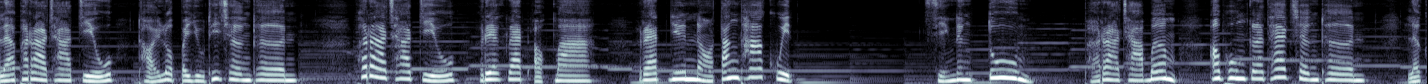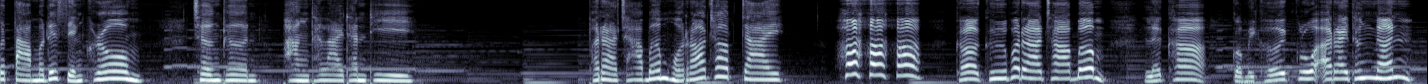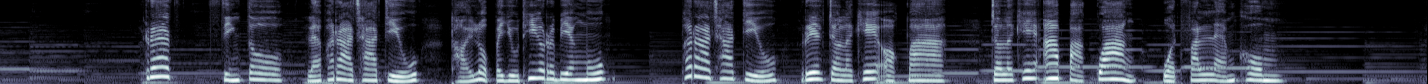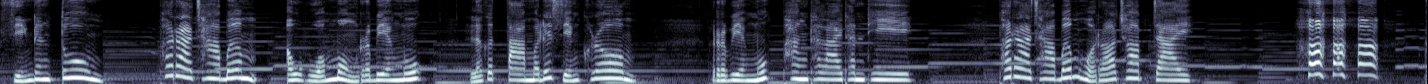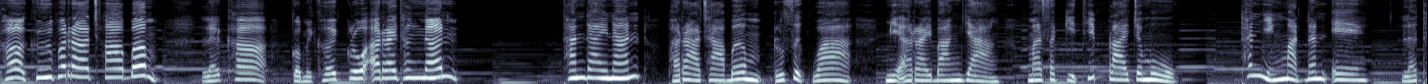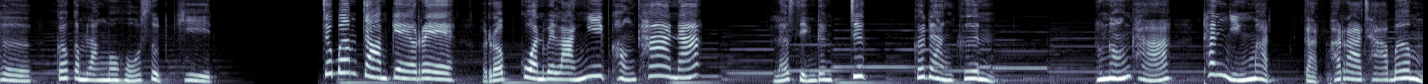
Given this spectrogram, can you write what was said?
และพระราชาจิ๋วถอยหลบไปอยู่ที่เชิงเทิน พระราชาจิ๋วเรียกแรดออกมา แรดยืนหนอตั้งท่าขวิด เสียงดังตุ้ม พระราชาเบิ้ม เอาพุงกระแทกเชิงเทิน แล้วก็ตามมาด้วยเสียงโครม เชิงเทิน พังทลายทันที พระราชาเบิ้มหัวเราะชอบใจ ฮ่าฮ่าฮ่าข้าคือพระราชาเบิ้ม และข้าก็ไม่เคยกลัวอะไรทั้งนั้น แรดสิงโตและพระราชาจิ๋วถอยหลบไปอยู่ที่ระเบียงมุก พระราชาจิ๋วเรียกจระเข้ออกมา จระเข้อ้าปากกว้าง อวดฟันแหลมคม เสียงดังตุ้ม พระราชาเบิ้ม เอาหัวหม่งระเบียงมุก แล้วก็ตามมาด้วยเสียงโครม ระเบียงมุกพังทลายทันที พระราชาเบิ้มหัวเราะชอบใจ ฮ่าฮ่าฮ่าข้าคือพระราชาเบิ้ม และข้าก็ไม่เคยกลัวอะไรทั้งนั้น ทันใดนั้น พระราชาเบิ้มรู้สึกว่ามีอะไรบางอย่างมาสะกิดที่ปลายจมูก ท่านหญิงหมัดนั่นเอง และเธอก็กำลังโมโหสุดขีด เจ้าเบิ้มจอมเกเร รบกวนเวลางีบของข้านะ แล้วเสียงดังจึกก็ดังขึ้น น้องๆขาท่านหญิงหมัดกัดพระราชาเบิ้ม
